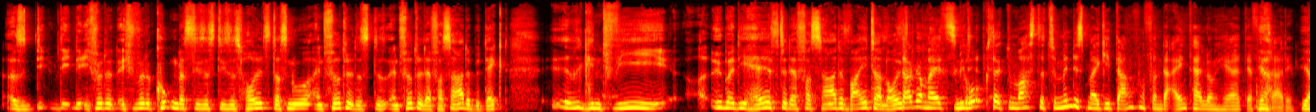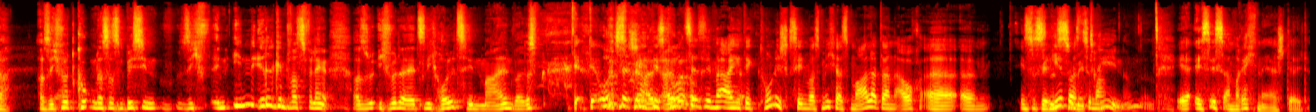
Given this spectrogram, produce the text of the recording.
Also die, die, ich würde ich würde gucken, dass dieses dieses Holz, das nur ein Viertel des, ein Viertel der Fassade bedeckt, irgendwie über die Hälfte der Fassade weiterläuft. Sag mal jetzt grob gesagt, du machst da zumindest mal Gedanken von der Einteilung her der Fassade. Ja. ja. Also ich ja. würde gucken, dass es ein bisschen sich in, in irgendwas verlängert. Also ich würde jetzt nicht Holz hinmalen, weil das. Der, der Unterschied halt ist grundsätzlich mal architektonisch gesehen, was mich als Maler dann auch äh, ähm, inspiriert, was zu machen. Ne? Ja, es ist am Rechner erstellt.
